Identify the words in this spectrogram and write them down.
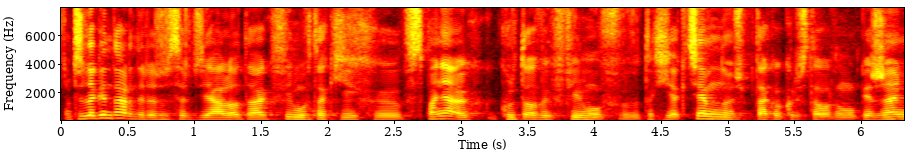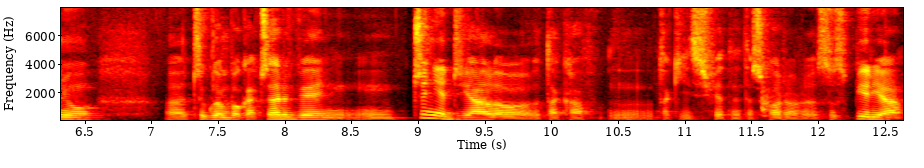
Znaczy legendarny reżyser Giallo, tak? Filmów takich e, wspaniałych, kultowych filmów, e, takich jak Ciemność, Ptak o kryształowym upierzeniu, e, czy Głęboka czerwień, czy nie Giallo, taka, taki świetny też horror Suspiria,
